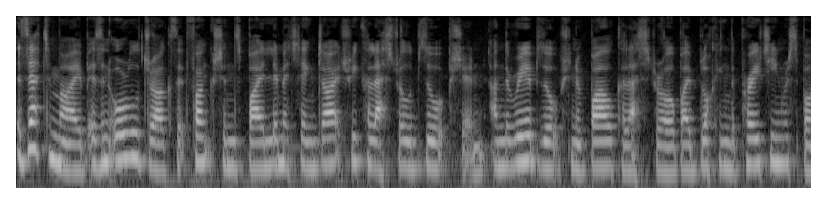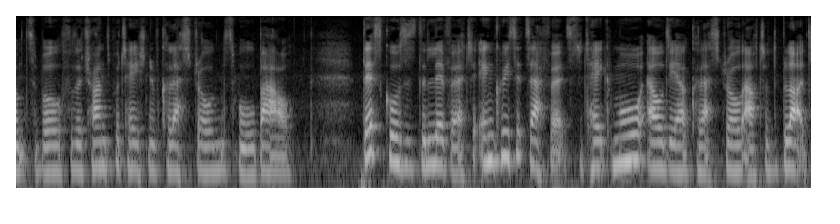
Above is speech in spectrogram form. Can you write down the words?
Ezetimibe is an oral drug that functions by limiting dietary cholesterol absorption and the reabsorption of bile cholesterol by blocking the protein responsible for the transportation of cholesterol in the small bowel. This causes the liver to increase its efforts to take more LDL cholesterol out of the blood.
